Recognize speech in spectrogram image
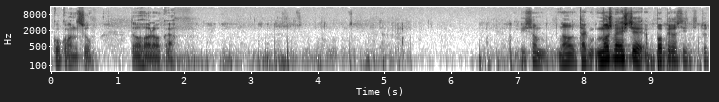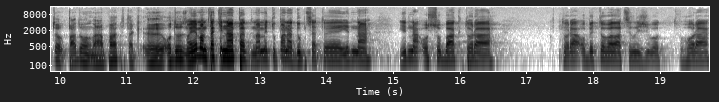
ku koncu toho roka. Som, no tak môžeme ešte poprosiť, tuto padol nápad, tak e, odoz... No ja mám taký nápad, máme tu pána Dubca, to je jedna, jedna osoba, ktorá, ktorá obetovala celý život v horách,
